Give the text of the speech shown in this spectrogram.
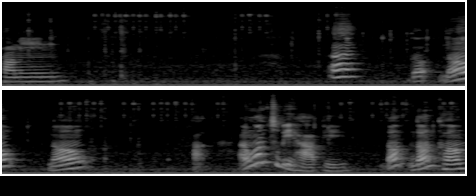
coming. Ah go no no. I, I want to be happy. Don't don't come.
